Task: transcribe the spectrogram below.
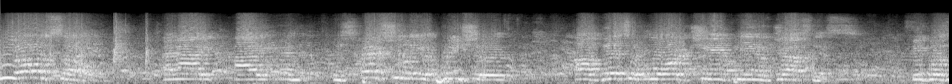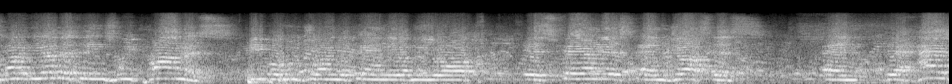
We also, and I, I am especially appreciative of this award, Champion of Justice. Because one of the other things we promise people who join the family of New York is fairness and justice. And there has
